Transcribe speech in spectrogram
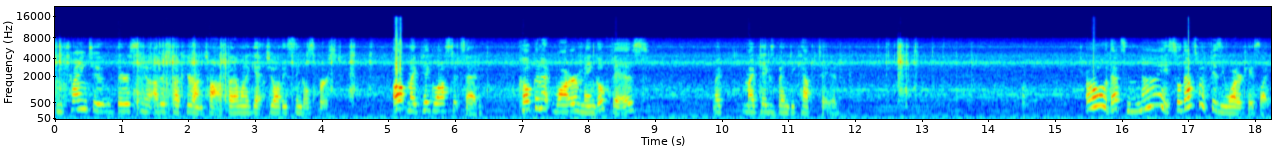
I'm trying to, there's, you know, other stuff here on top, but I want to get to all these singles first. Oh, my pig lost its head. Coconut water mango fizz. My, my pig's been decapitated. Oh, that's nice. So that's what fizzy water tastes like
